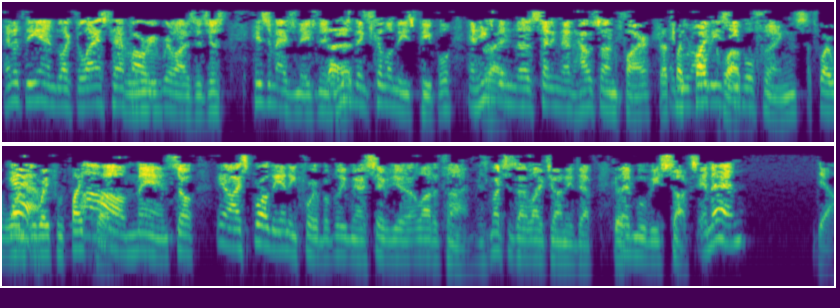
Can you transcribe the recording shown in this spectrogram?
and at the end, like the last half hour, you Mhm. realize it's just his imagination, and he's been killing these people, and he's Right. been uh, setting that house on fire, That's and like doing all these Club. evil things. That's why I warned yeah. you away from Fight Club. Oh man, so you know I spoiled the ending for you, but believe me, I saved you a lot of time. As much as I like Johnny Depp, Good. that movie sucks. And then Yeah.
